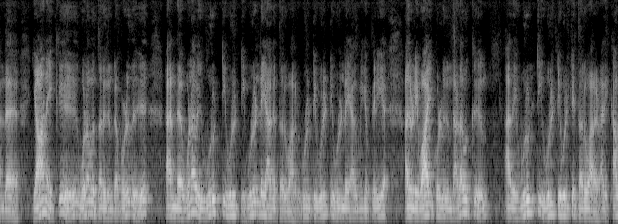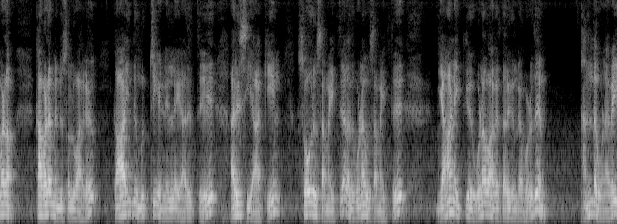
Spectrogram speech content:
அந்த யானைக்கு உணவு தருகின்ற பொழுது அந்த உணவை உருட்டி உருட்டி உருண்டையாக தருவார்கள். உருட்டி உருட்டி உருண்டையாக மிகப்பெரிய அதனுடைய வாய் கொள்ளுகின்ற அளவுக்கு அதை உருட்டி உருட்டி உருட்டி தருவார்கள். அதை கவளம் கவளம் என்று சொல்லுவார்கள். காய்ந்து முற்றிய நெல்லை அறுத்து அரிசியாக்கி சோறு சமைத்து அல்லது உணவு சமைத்து யானைக்கு உணவாக தருகின்ற பொழுது அந்த உணவை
